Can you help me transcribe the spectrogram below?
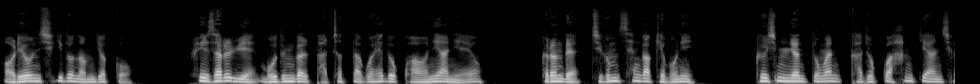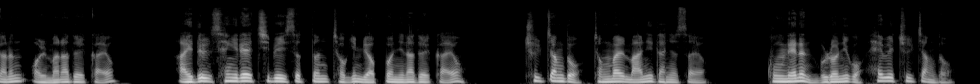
어려운 시기도 넘겼고 회사를 위해 모든 걸 바쳤다고 해도 과언이 아니에요. 그런데 지금 생각해보니 그 10년 동안 가족과 함께한 시간은 얼마나 될까요? 아이들 생일에 집에 있었던 적이 몇 번이나 될까요? 출장도 정말 많이 다녔어요. 국내는 물론이고 해외 출장도.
